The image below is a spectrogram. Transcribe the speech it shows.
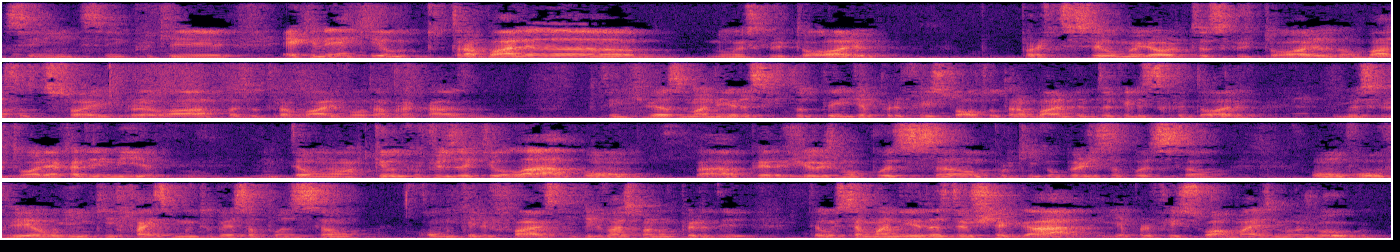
Sim, sim, porque é que nem aquilo, tu trabalha num escritório, para ser o melhor do teu escritório, não basta tu só ir para lá, fazer o trabalho e voltar para casa. Tu tem que ver as maneiras que tu tem de aperfeiçoar o teu trabalho dentro daquele escritório. O meu escritório é academia. Então, aquilo que eu fiz aquilo lá, bom, ah, perdi hoje uma posição, por que, que eu perdi essa posição? Bom, vou ver alguém que faz muito bem essa posição. Como que ele faz? O que, que ele faz para não perder? Então, isso é maneiras de eu chegar e aperfeiçoar mais o meu jogo.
